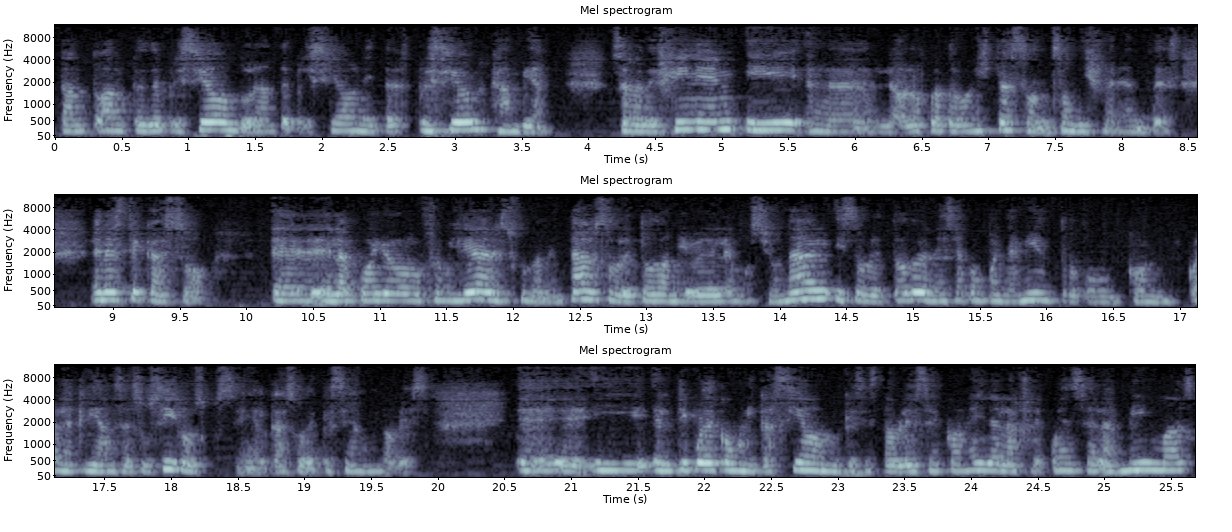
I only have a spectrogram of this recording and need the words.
tanto antes de prisión, durante prisión y tras prisión, cambian, se redefinen y eh, los protagonistas son, son diferentes. En este caso, eh, el apoyo familiar es fundamental, sobre todo a nivel emocional y sobre todo en ese acompañamiento con, con, con la crianza de sus hijos, pues, en el caso de que sean menores. Eh, y el tipo de comunicación que se establece con ella, la frecuencia de las mismas,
